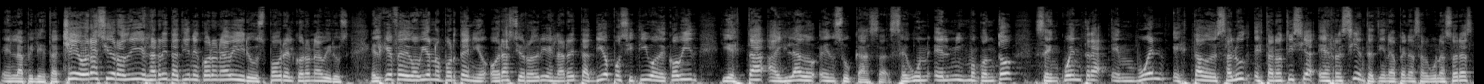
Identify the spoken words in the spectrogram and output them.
en la pileta. Che, Horacio Rodríguez Larreta tiene coronavirus, pobre el coronavirus. El jefe de gobierno porteño, Horacio Rodríguez Larreta, dio positivo de COVID y está aislado en su casa. Según él mismo contó, se encuentra en buen estado de salud. Esta noticia es reciente, tiene apenas algunas horas.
